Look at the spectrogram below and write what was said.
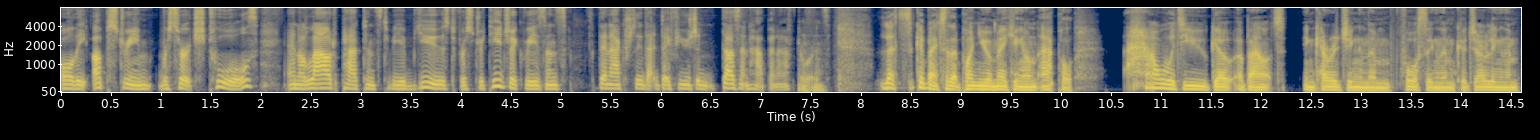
all the upstream research tools and allowed patents to be abused for strategic reasons, then actually that diffusion doesn't happen afterwards. Mm-hmm. Let's go back to that point you were making on Apple how would you go about encouraging them, forcing them, cajoling them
